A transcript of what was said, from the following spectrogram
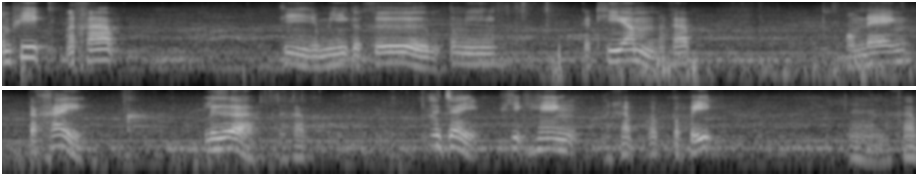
น้ำพริกนะครับ ที่จะมีก็คือต้องมีกระเทียมนะครับ หอมแดงตะไคร้เกลือนะครับไม่ใช่พริกแห้งนะครับกับกะปิอ่านะครับ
